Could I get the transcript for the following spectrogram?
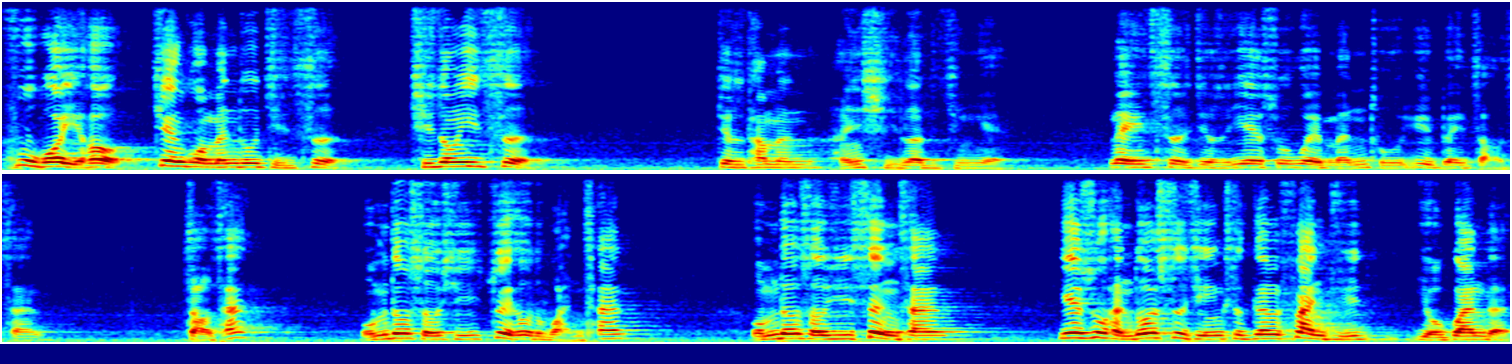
复活以后，见过门徒几次，其中一次就是他们很喜乐的经验。那一次就是耶稣为门徒预备早餐。早餐，我们都熟悉；最后的晚餐，我们都熟悉；圣餐，耶稣很多事情是跟饭局。有关的，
